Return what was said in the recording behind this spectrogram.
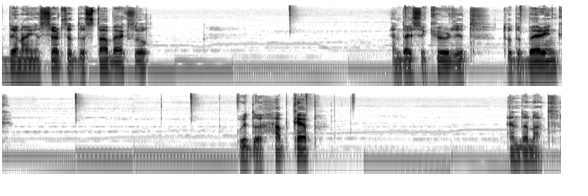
Then I inserted the stub axle and I secured it to the bearing with the hubcap and the nut.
